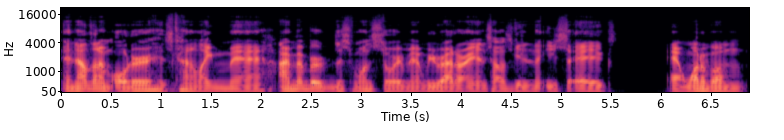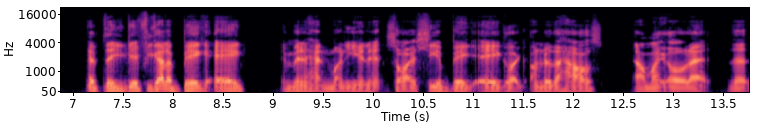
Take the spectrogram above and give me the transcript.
And now that I'm older, it's kind of like, meh. I remember this one story, man. We were at our aunt's house getting the Easter eggs, and one of them, if they, if you got a big egg, and then it had money in it, so I see a big egg like under the house, and I'm like, oh, that, that,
